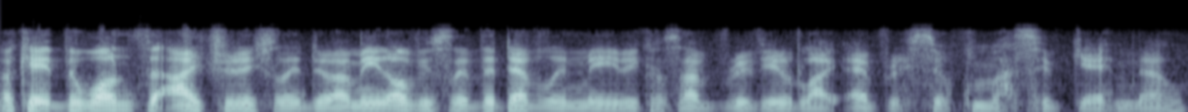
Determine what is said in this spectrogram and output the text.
okay, the ones that I traditionally do. I mean, obviously, The Devil in Me, because I've reviewed like every supermassive game now.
